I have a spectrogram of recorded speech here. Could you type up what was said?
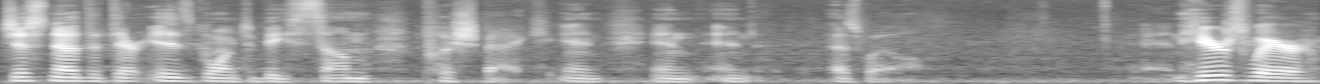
just know that there is going to be some pushback in, in, in as well. And here's where,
